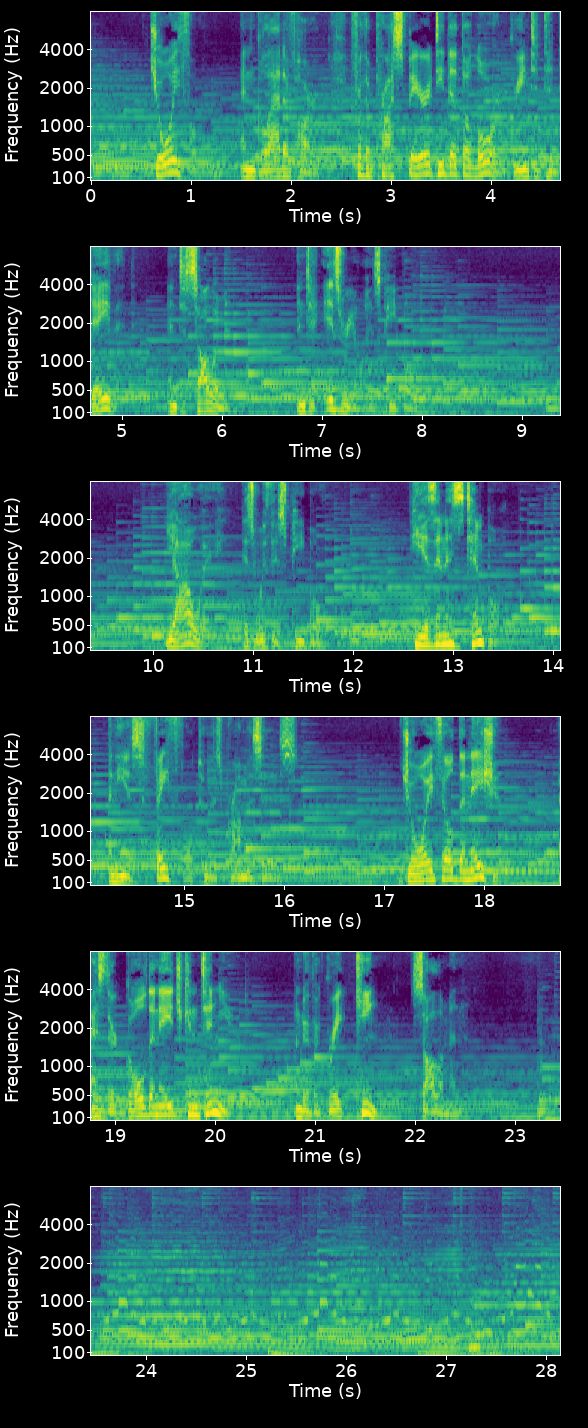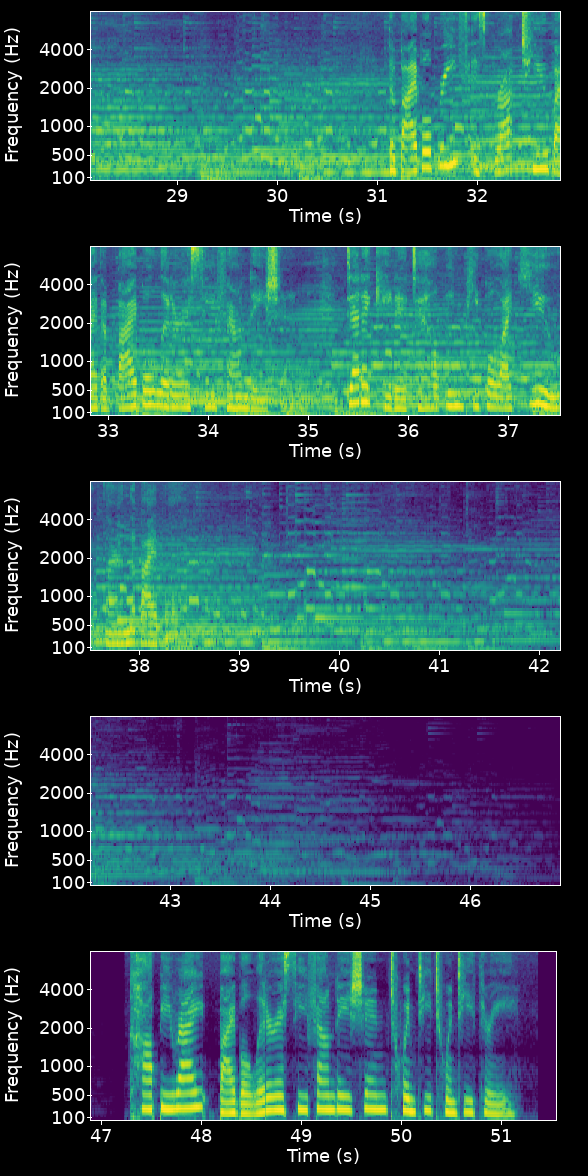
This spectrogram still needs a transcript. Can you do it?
joyful and glad of heart for the prosperity that the Lord granted to David and to Solomon and to Israel his people. Yahweh is with his people. He is in his temple, and he is faithful to his promises. Joy filled the nation as their golden age continued under the great King Solomon. The Bible Brief is brought to you by the Bible Literacy Foundation, dedicated to helping people like you learn the Bible. Copyright Bible Literacy Foundation 2023.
